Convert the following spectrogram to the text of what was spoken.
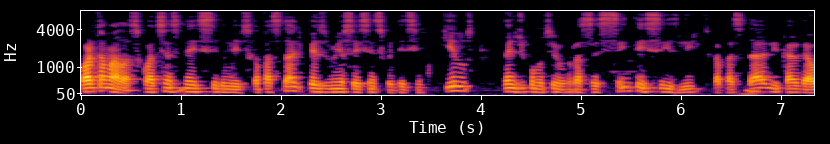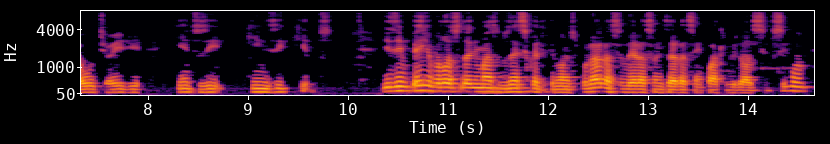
Porta-malas, 475 litros de capacidade, peso 1.655 kg, tanque de combustível para 66 litros de capacidade carga útil aí de 515 kg. Desempenho, velocidade máxima 250 km por hora, aceleração de 0 a 100 4,5 segundos,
